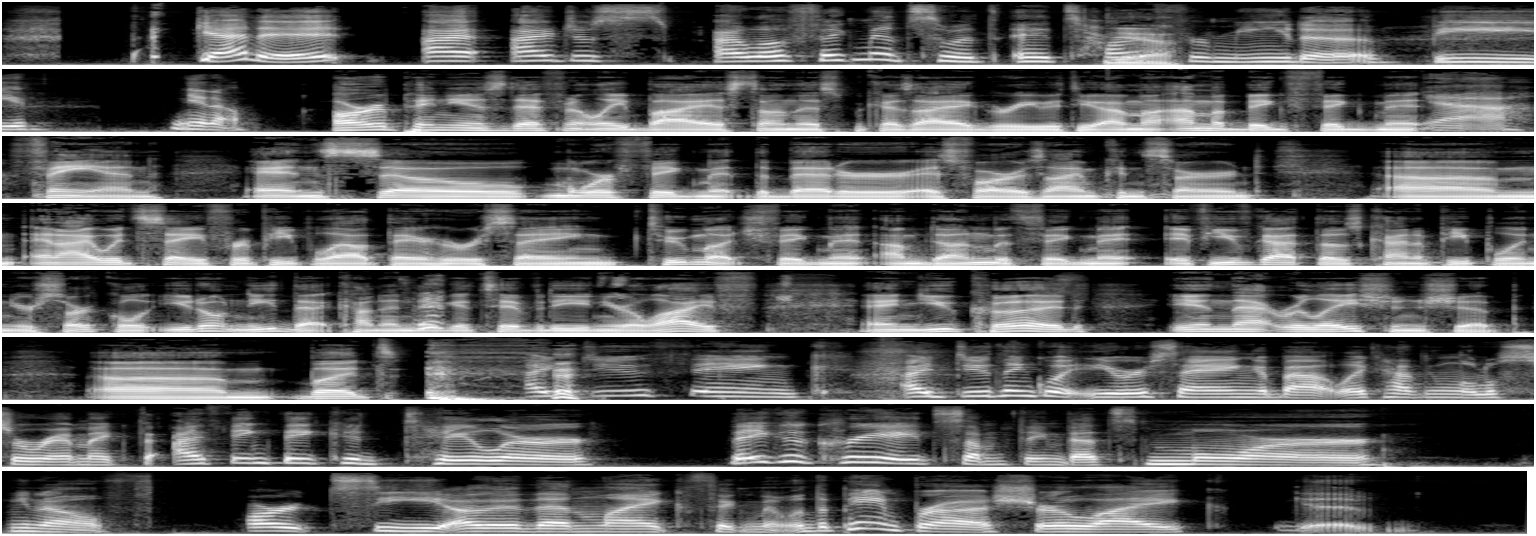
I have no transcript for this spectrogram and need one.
I get it. I I just I love Figment, so it's it's hard Yeah. for me to be, you know. Our opinion is definitely biased on this because I agree with you. I'm a, I'm a big Figment Yeah. fan, and so more Figment the better, as far as I'm concerned. Um, and I would say for people out there who are saying too much Figment, I'm done with Figment. If you've got those kind of people in your circle, you don't need that kind of negativity in your life, and you could in that relationship. Um, but I do think I do think what you were saying about like having a little ceramic. I think they could tailor. They could create something that's more, you know, artsy, other than like Figment with a paintbrush or like uh,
